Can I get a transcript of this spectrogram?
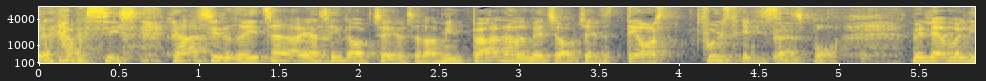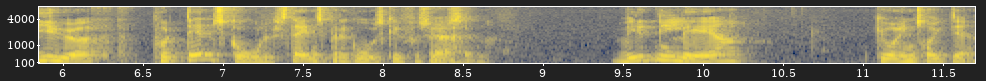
ja, præcis. Jeg har set Rita, og jeg har set optagelser der, mine børn har været med til optagelser. Det er også fuldstændig sidespor. Men lad mig lige høre. På den skole, Statens Pædagogiske Forsøgscenter, hvilken lærer gjorde indtryk der?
